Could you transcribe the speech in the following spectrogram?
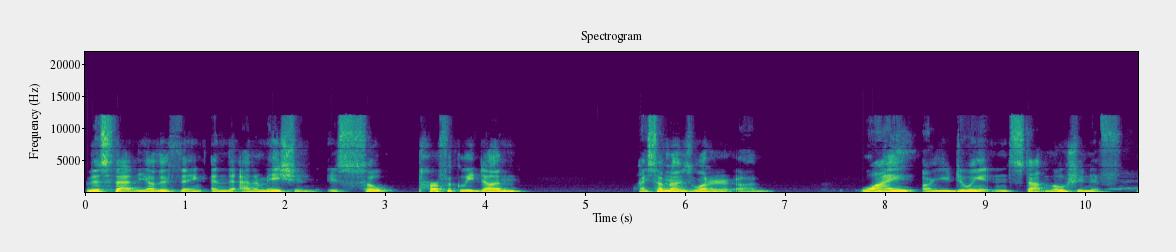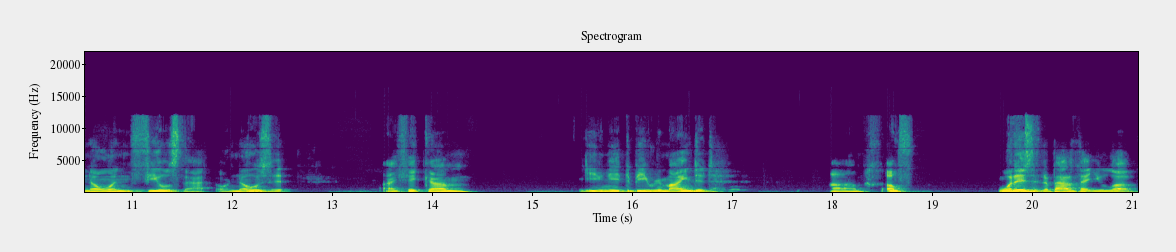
this, that, and the other thing. And the animation is so perfectly done. I sometimes wonder uh, why are you doing it in stop motion if no one feels that or knows it? I think um, you need to be reminded um, of what is it about it that you love.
